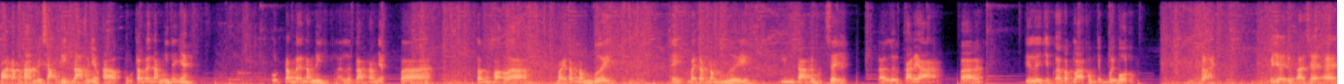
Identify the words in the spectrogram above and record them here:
326 nghìn đam anh em. À 405 nghìn đấy nha. 405 nghìn là lượng đam cao nhất và tầm khoảng là 750 đấy 750 nghìn đam trên một giây là lượng KDA và tỷ lệ diệt quái vật lá 0.14 rồi, bây giờ chúng ta sẽ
